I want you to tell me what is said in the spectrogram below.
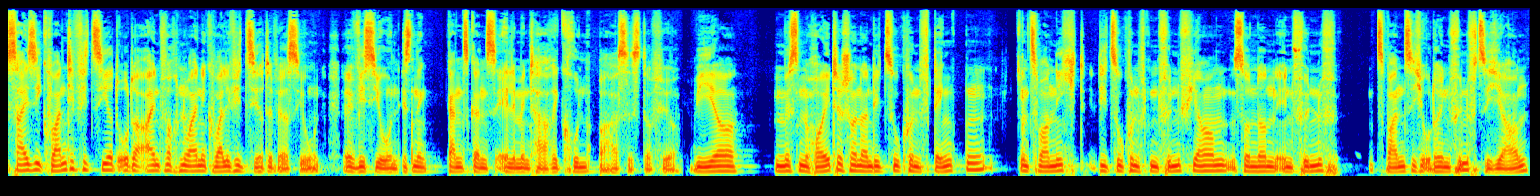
sei sie quantifiziert oder einfach nur eine qualifizierte Version, äh, Vision, ist eine ganz, ganz elementare Grundbasis dafür. Wir müssen heute schon an die Zukunft denken. Und zwar nicht die Zukunft in fünf Jahren, sondern in fünf, 20 oder in 50 Jahren.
